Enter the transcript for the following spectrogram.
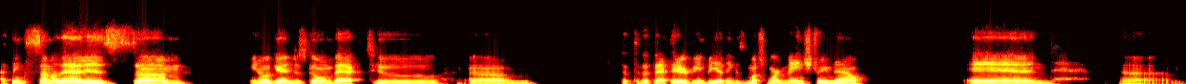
I think some of that is, um, you know, again, just going back to um, to the fact that Airbnb, I think, is much more mainstream now, and um,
